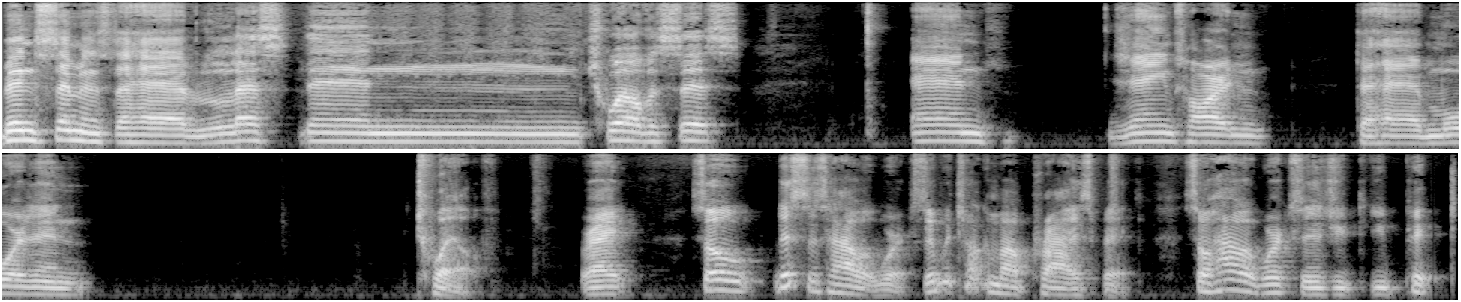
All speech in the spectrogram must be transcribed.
Ben Simmons to have less than 12 assists, and James Harden to have more than 12, right? So this is how it works. So we're talking about prize pick. So how it works is you you pick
